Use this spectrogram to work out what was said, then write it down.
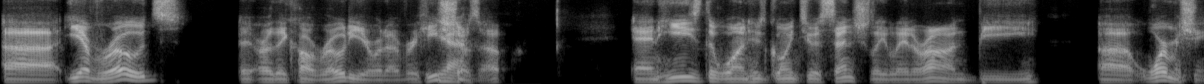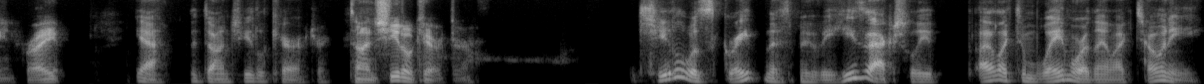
Uh, you have Rhodes, or they call Rhodey or whatever. He Yeah. shows up, and he's the one who's going to essentially later on be uh, War Machine, right? yeah, the Don Cheadle character. Don Cheadle character. Cheadle was great in this movie. He's actually, I liked him way more than I liked Tony.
